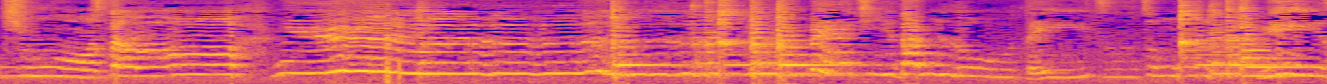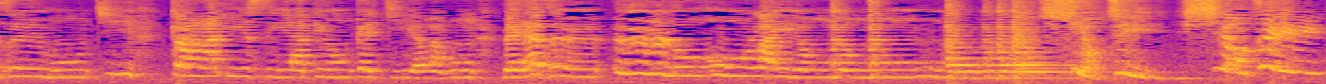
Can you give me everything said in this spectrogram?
绝手女。路队之中，你是母鸡，敢一下丢个鸡笼，白走路来庸庸。小贼，小贼，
